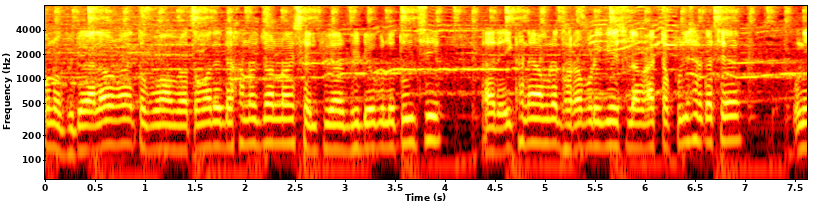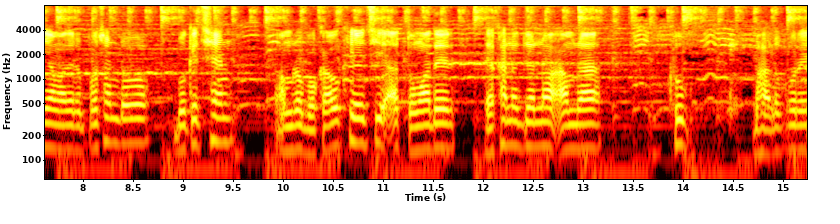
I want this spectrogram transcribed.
কোনো ভিডিও অ্যালাউ নয়, তবুও আমরা তোমাদের দেখানোর জন্য সেলফি আর ভিডিওগুলো তুলছি। আর এইখানে আমরা ধরা পড়ে গিয়েছিলাম একটা পুলিশের কাছে। উনি আমাদের প্রচণ্ড বকেছেন, আমরা বকাও খেয়েছি। আর তোমাদের দেখানোর জন্য আমরা খুব ভালো করে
